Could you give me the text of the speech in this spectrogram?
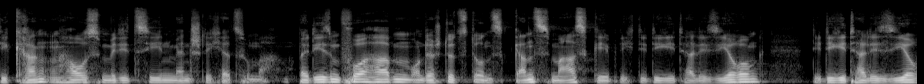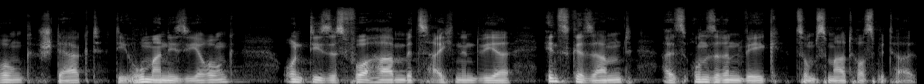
die Krankenhausmedizin menschlicher zu machen. Bei diesem Vorhaben unterstützt uns ganz maßgeblich die Digitalisierung, die Digitalisierung stärkt die Humanisierung und dieses Vorhaben bezeichnen wir insgesamt als unseren Weg zum Smart Hospital.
